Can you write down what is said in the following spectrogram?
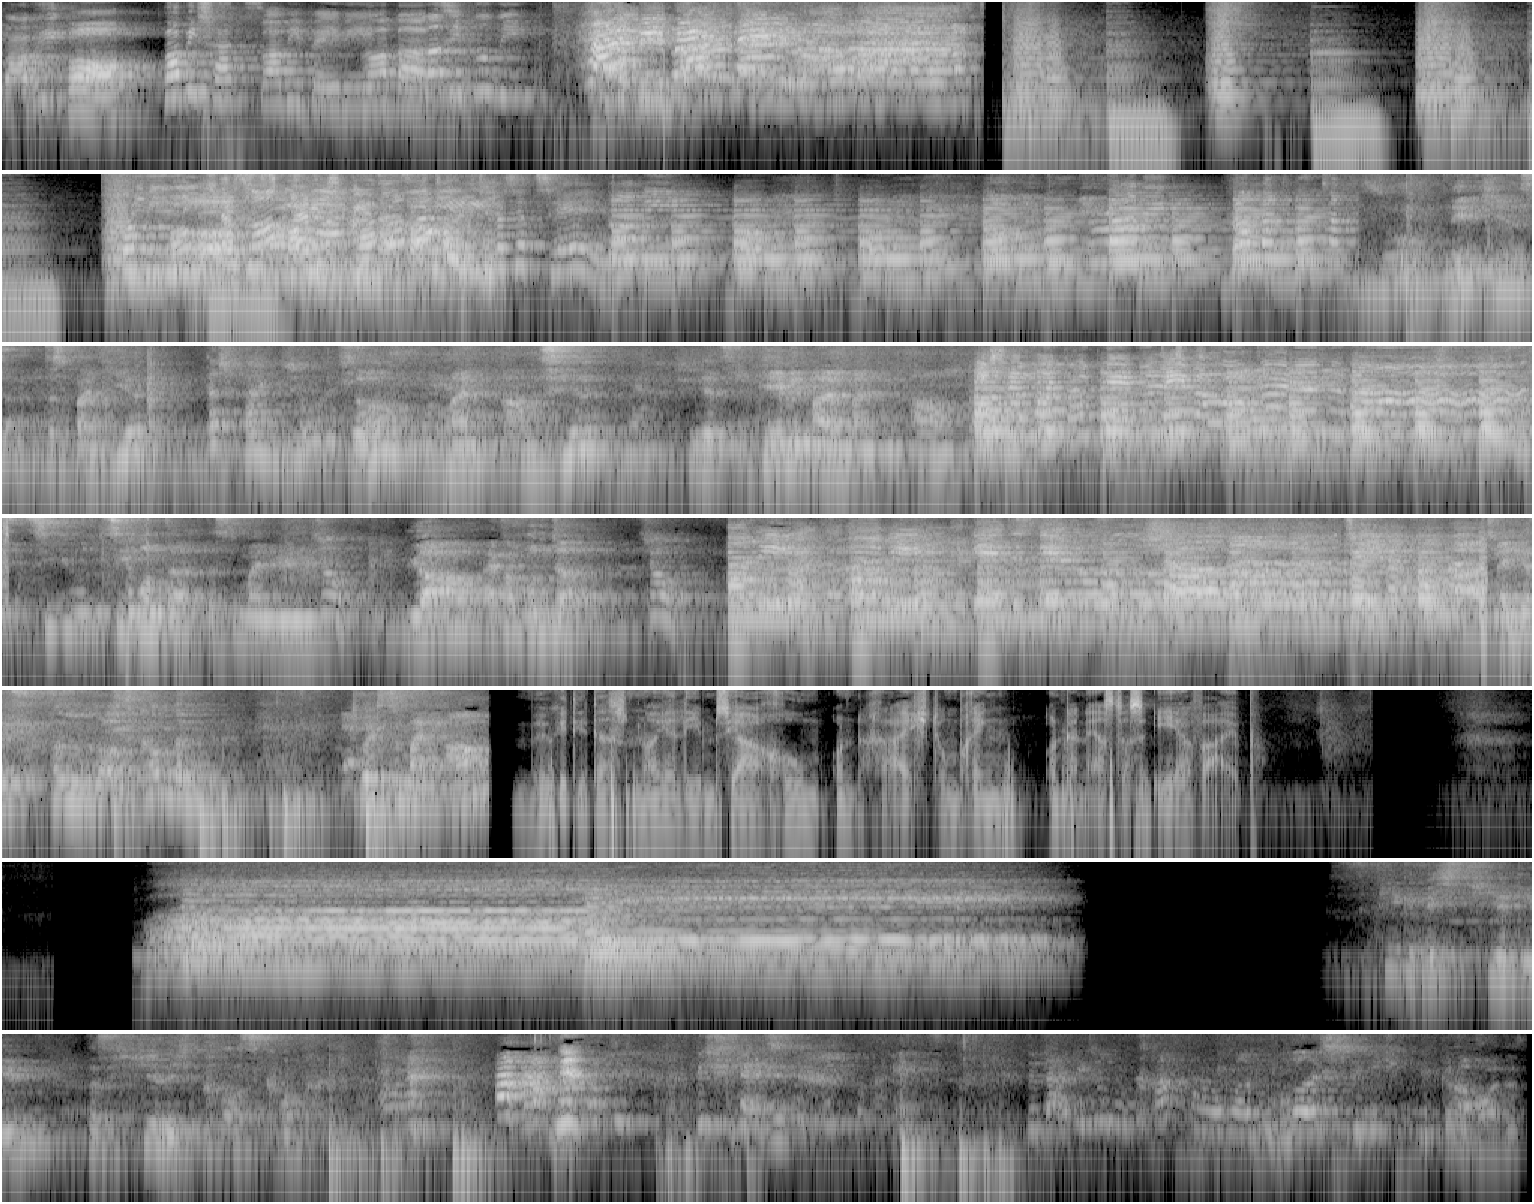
Bobby? Bob. Bobby Schatz. Bobby Baby. Robert. Bobby Booby. Bobby. Oh. Lass uns Bobby. Bobby spielen. Bobby. Bobby. Ich dir was erzählen. Nee, hier ist das Bein hier. Das Bein so. So, und mein Arm ist hier. Und jetzt hebel mal meinen Arm. Ich hab mein Leben zieh, zieh runter. Das ist mein. So. Ja, einfach runter. So. Bobby, Bobby, geht es dir gut? Schau mal, Telefon. Wenn ich jetzt versuche rauszukommen, dann drückst du meinen Arm. Möge dir das neue Lebensjahr Ruhm und Reichtum bringen und dein erstes Eheweib. Viel Gewicht hier geben, dass ich hier nicht rauskomme. Wie schlecht. Du darfst nicht so viel Kraft haben, aber du brüllst nicht. Genau, aber das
